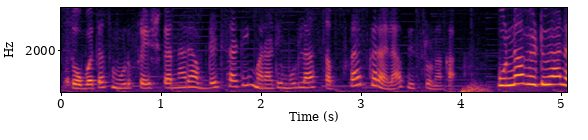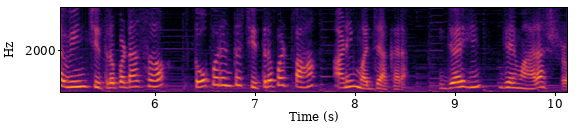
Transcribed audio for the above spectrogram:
सोबतच मूड फ्रेश करणाऱ्या अपडेटसाठी मराठी मूडला सबस्क्राईब करायला विसरू नका. पुन्हा भेटूया नवीन चित्रपटासह. तोपर्यंत चित्रपट पहा आणि मज्जा करा. जय हिंद जय महाराष्ट्र.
